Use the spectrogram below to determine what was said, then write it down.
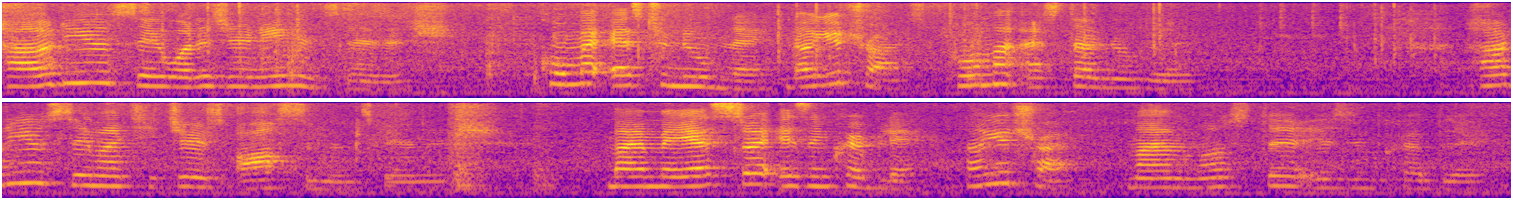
How do you say what is your name in Spanish? Como es tu nombre? Now you try. Como esta nombre? How do you say my teacher is awesome in Spanish? My maestra es increíble. Now you try. My maestra is incredible.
